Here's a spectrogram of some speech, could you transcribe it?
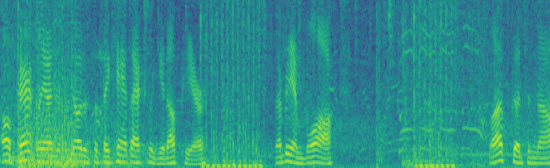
Oh, apparently I just noticed that they can't actually get up here. They're being blocked. Well, that's good to know.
